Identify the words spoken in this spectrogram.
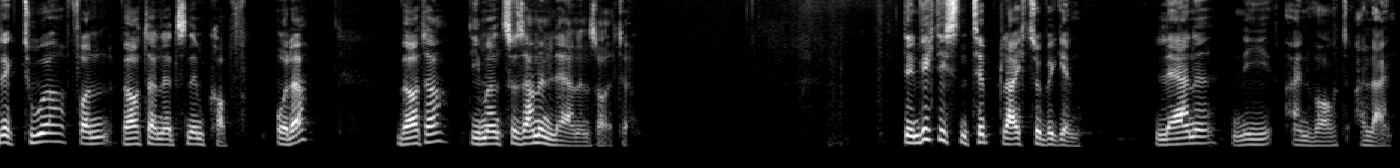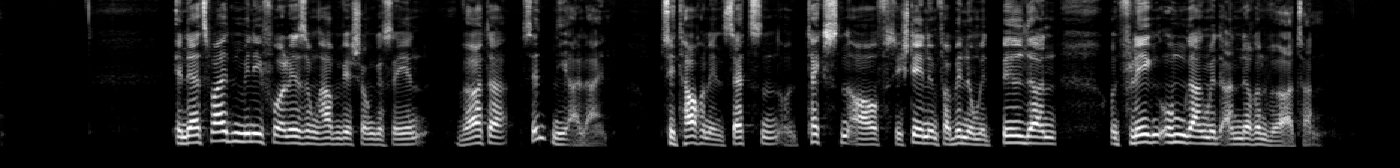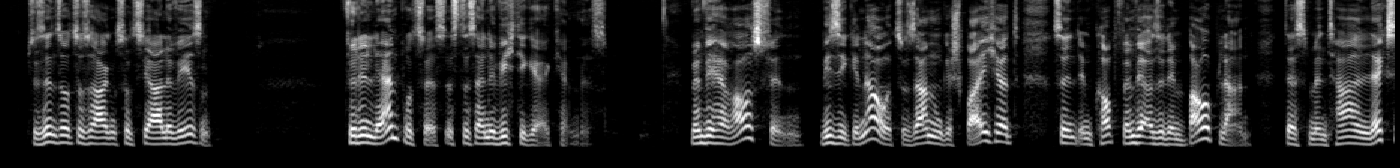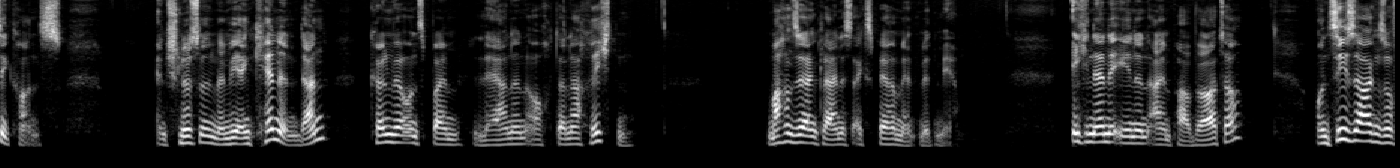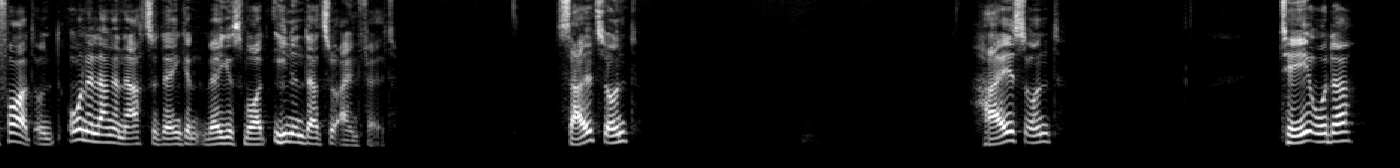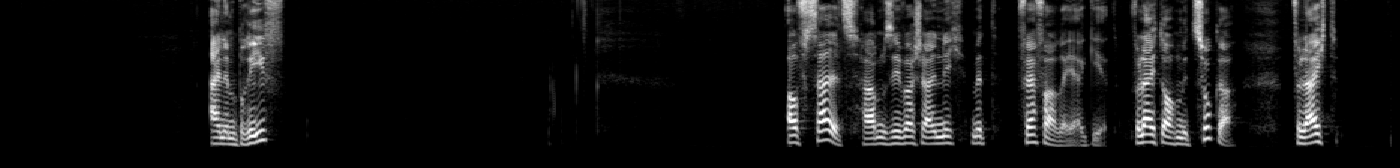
Lektur von Wörternetzen im Kopf oder Wörter, die man zusammen lernen sollte. Den wichtigsten Tipp gleich zu Beginn. Lerne nie ein Wort allein. In der zweiten Mini-Vorlesung haben wir schon gesehen, Wörter sind nie allein. Sie tauchen in Sätzen und Texten auf, sie stehen in Verbindung mit Bildern und pflegen Umgang mit anderen Wörtern. Sie sind sozusagen soziale Wesen. Für den Lernprozess ist es eine wichtige Erkenntnis. Wenn wir herausfinden, wie sie genau zusammen gespeichert sind im Kopf, wenn wir also den Bauplan des mentalen Lexikons entschlüsseln, wenn wir ihn kennen, dann können wir uns beim Lernen auch danach richten. Machen Sie ein kleines Experiment mit mir. Ich nenne Ihnen ein paar Wörter und Sie sagen sofort und ohne lange nachzudenken, welches Wort Ihnen dazu einfällt. Salz und heiß und Tee oder einem Brief. Auf Salz haben Sie wahrscheinlich mit Pfeffer reagiert, vielleicht auch mit Zucker, vielleicht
